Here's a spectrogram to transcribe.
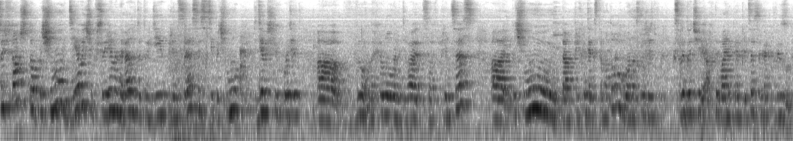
суть в том, что почему девочек все время навязывают эту идею принцессости, почему девочки ходят, э, ну, на Хэллоуин надеваются в принцесс, э, и почему, там, приходя к стоматологу, она слышит к своей дочери, ах ты маленькая принцесса, как везут.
